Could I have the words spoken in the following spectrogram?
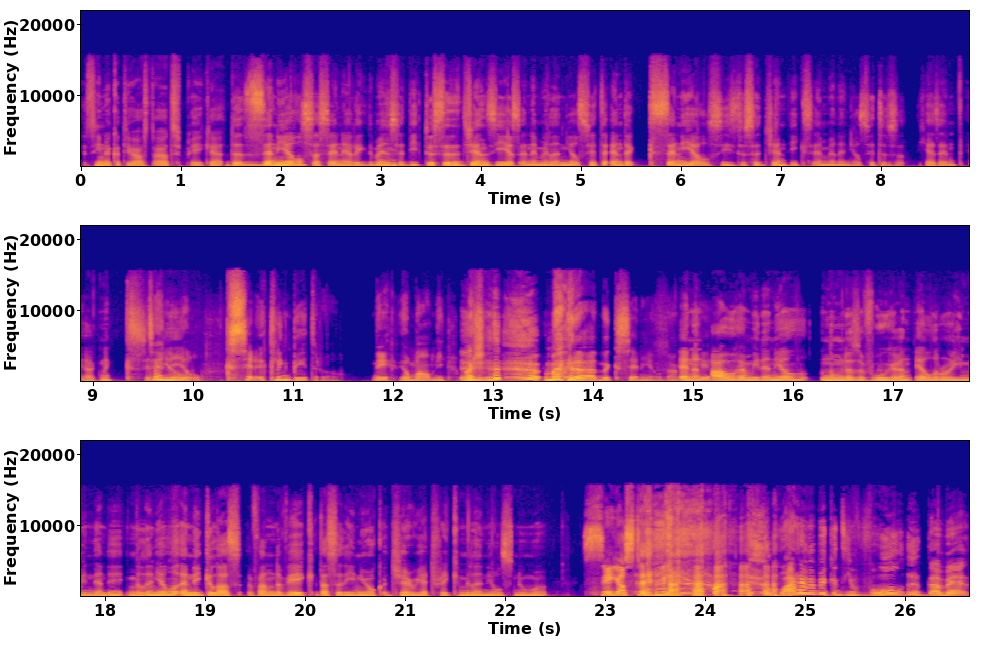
zien dat ik het juist uitspreek, hè, de Zennials, dat zijn eigenlijk de mensen die tussen de Gen Z'ers en de Millennials zitten, en de Xennials, die tussen Gen X en Millennials zitten. Dus jij bent eigenlijk een Xennial. Xennial. Klinkt beter wel. Nee, helemaal niet. Maar, maar eh, een Xennial dan. En een oudere millennial noemden ze vroeger een elderly millenni- millennial. En ik las van de week dat ze die nu ook geriatric millennials noemen. Zeg alstublieft. Waarom heb ik het gevoel dat wij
